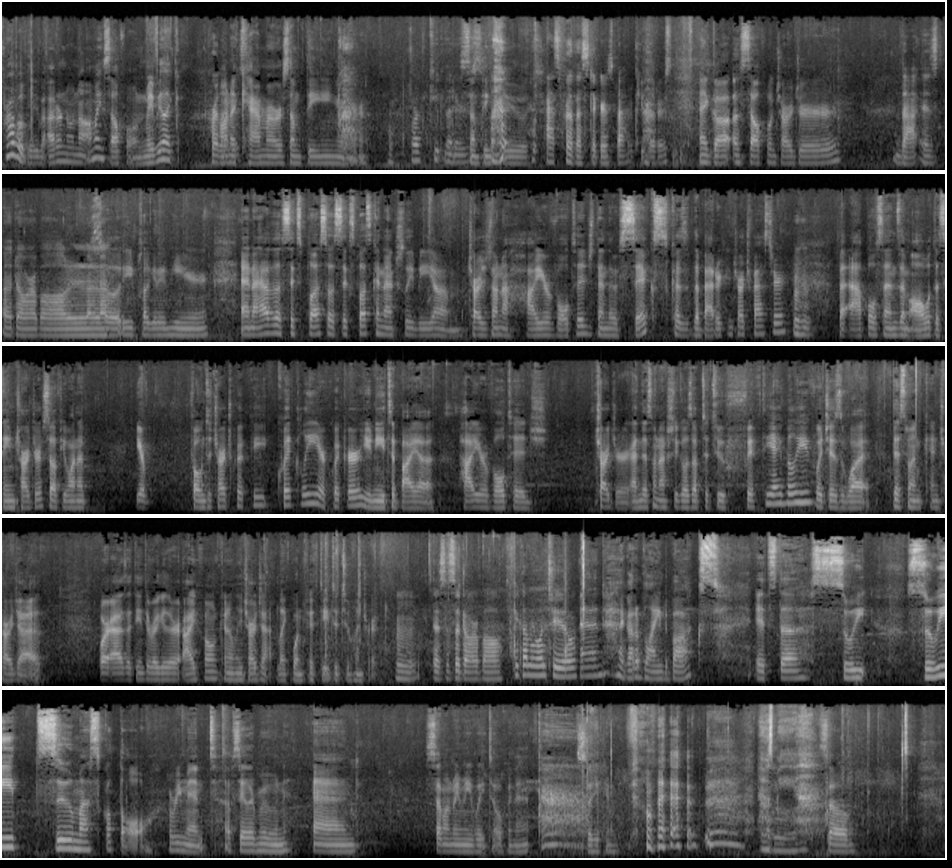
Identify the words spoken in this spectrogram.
Probably, but I don't know. Not on my cell phone. Maybe like For on a camera or something, or Or cute letters. something cute. Ask for the stickers back. cute letters. I got a cell phone charger. That is adorable. La, la. So you plug it in here, and I have a six plus. So six plus can actually be um, charged on a higher voltage than the six because the battery can charge faster. Mhm. But Apple sends them all with the same charger. So if you want to your phone to charge quickly, quickly or quicker, you need to buy a higher voltage charger. And this one actually goes up to 250, I believe, which is what this one can charge at. Whereas I think the regular iPhone can only charge at like 150 to 200. Mhm. This is adorable. You got me one too. And I got a blind box. It's the sweet sweet Maskoto Re-Ment of Sailor Moon and someone made me wait to open it so he can film it. That was me. So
